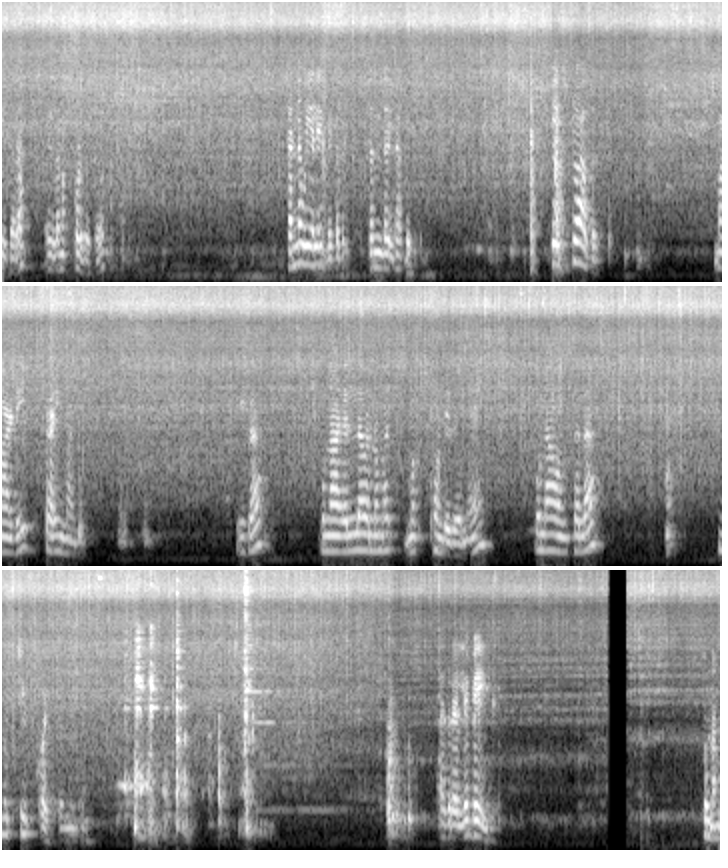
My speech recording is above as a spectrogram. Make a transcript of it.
ಈ ಥರ ಎಲ್ಲ ಮಕ್ಕೊಳ್ಬೇಕು ಸಣ್ಣ ಉಯ್ಯಲ್ಲೇ ಇರಬೇಕು ಅದು. ಚಂದ ಇಡಬೇಕು ಎಷ್ಟು ಆಗುತ್ತೆ. ಮಾಡಿ ಟ್ರೈ ಮಾಡಿ. ಈಗ ಪುನಃ ಎಲ್ಲವನ್ನು ಮಚ್ ಮಕ್ಕೊಂಡಿದ್ದೇನೆ ಪುನಃ ಒಂದು ಸಲ ಮುಚ್ಚಿಟ್ಕೊಳ್ತೇನೆ ಇದನ್ನು. ಅದರಲ್ಲೇ ಬೇಯಲಿ ಪುನಃ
